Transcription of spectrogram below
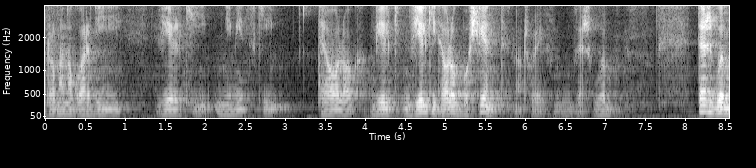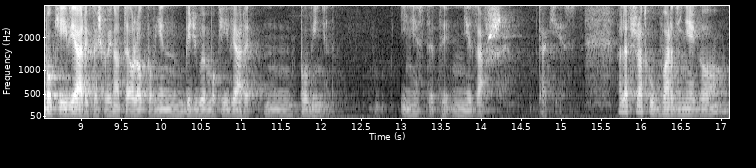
Romano Guardini, wielki niemiecki teolog, wielki, wielki teolog, bo święty, no człowiek też, też głębokiej wiary. Ktoś powie, no teolog powinien być głębokiej wiary. Mm, powinien. I niestety nie zawsze tak jest. Ale w przypadku Guardiniego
